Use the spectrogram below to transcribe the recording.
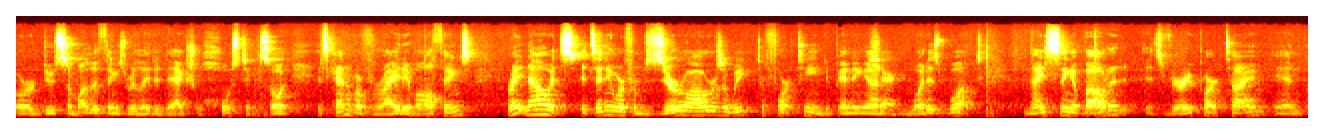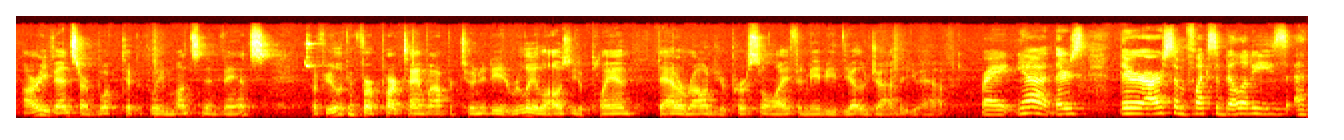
or do some other things related to actual hosting. So it's kind of a variety of all things. Right now, it's it's anywhere from zero hours a week to 14, depending on Sure. what is booked. Nice thing about it, it's very part time, and our events are booked typically months in advance. So if you're looking for a part time opportunity, it really allows you to plan that around your personal life and maybe the other job that you have. Right, yeah, there's, there are some flexibilities uh,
